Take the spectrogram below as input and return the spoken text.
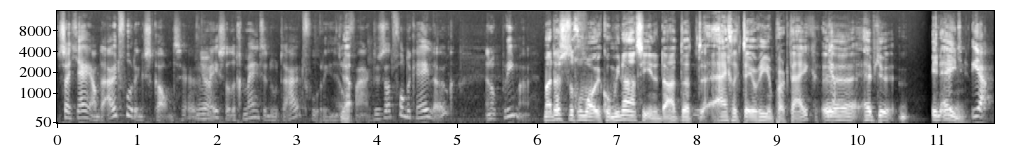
zat jij aan de uitvoeringskant. Hè? Ja. Meestal de gemeente doet de uitvoering heel Ja. vaak. Dus dat vond ik heel leuk. En ook prima. Maar dat is toch een mooie combinatie inderdaad. Dat eigenlijk theorie en praktijk eh, heb je in één. Ja,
